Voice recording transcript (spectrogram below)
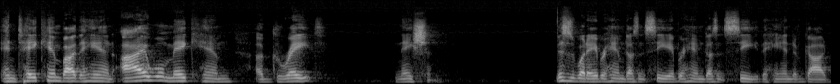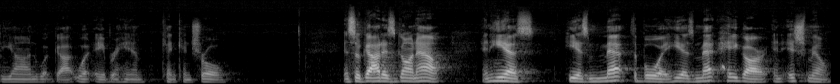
and take him by the hand. I will make him a great nation. This is what Abraham doesn't see. Abraham doesn't see the hand of God beyond what, God, what Abraham can control. And so God has gone out and he has, he has met the boy. He has met Hagar and Ishmael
